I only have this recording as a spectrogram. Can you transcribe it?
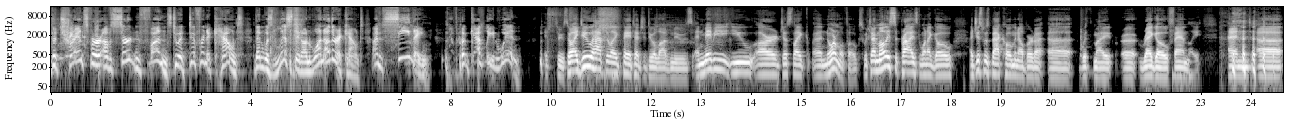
the transfer of certain funds to a different account than was listed on one other account. I'm seething about Kathleen Wynne. It's true. So I do have to like pay attention to a lot of news, and maybe you are just like uh, normal folks, which I'm always surprised when I go. I just was back home in Alberta uh, with my uh, Rego family, and uh,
